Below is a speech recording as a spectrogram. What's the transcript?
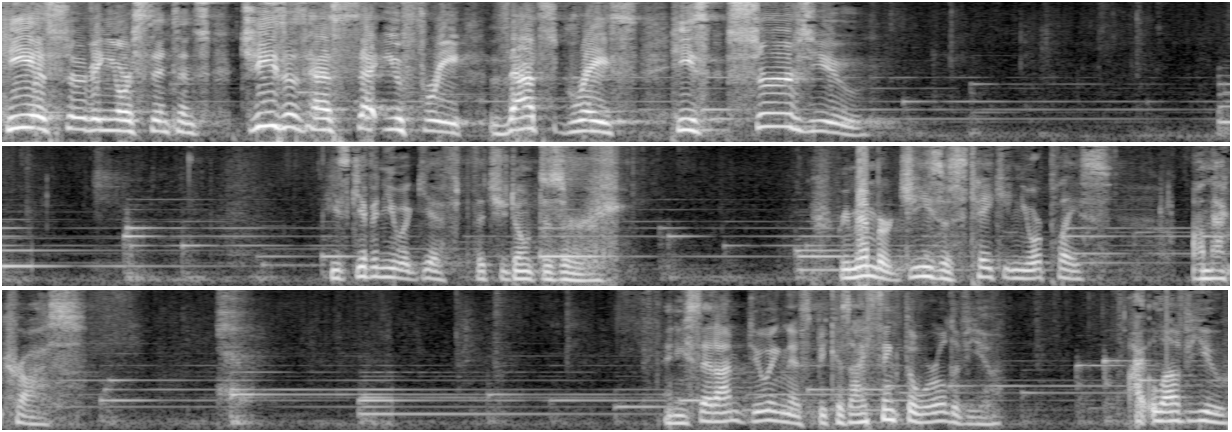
He is serving your sentence. Jesus has set you free. That's grace. He serves you. He's given you a gift that you don't deserve. Remember Jesus taking your place on that cross. And he said, I'm doing this because I think the world of you. I love you.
